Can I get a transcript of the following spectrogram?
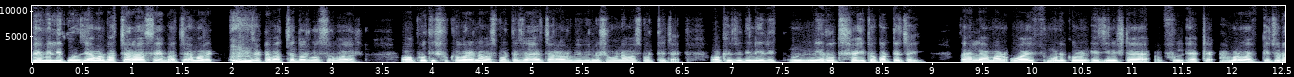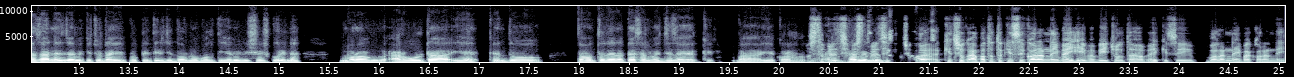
ফ্যামিলিতেও যে আমার বাচ্চারা আছে, বাচ্চা আমার একটা বাচ্চা ১০ বছর বয়স। ও প্রতি শুক্রবারে নামাজ পড়তে যায়। এছাড়া আরও বিভিন্ন সময় নামাজ পড়তে যায়। ওকে যদি নিরুৎসাহিত করতে চাই, তাহলে আমার ওয়াইফ মনে করুন এই জিনিসটা ফুল আমার ওয়াইফ কিছুটা জানে যে আমি কিছুটা এই প্রকৃতির যে ধর্ম বলতেই আমি বিশ্বাস করি না। বরং আরও উল্টা ইয়ে। কিন্তু তখন তো এরা পেঁচাল বাইজ্ঞা যায় আরকি। বা ইয়ে করা হবে। আর। কিছু কিছু আপাতত কিছুই করার নাই ভাই। এভাবেই চলতে হবে। কিছু বলার নাই বা করার নাই।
